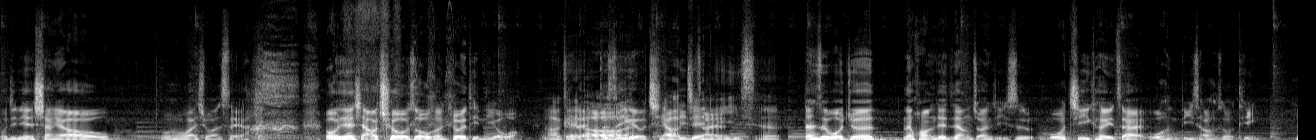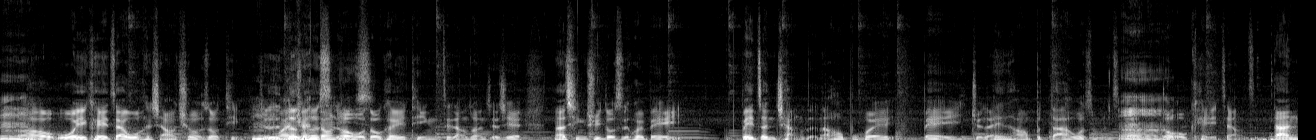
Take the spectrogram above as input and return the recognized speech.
我今天想要，我我还喜欢谁啊？我今天想要 chill 的时候，我可能就会听利友王。OK，这是一个有情了解境在的的意思。嗯但是我觉得那黄玠这张专辑是我既可以在我很低潮的时候听，然嗯，后我也可以在我很想要 chill 的时候听，嗯就是任何时候我都可以听这张专辑，而且那情绪都是会被被增强的，然后不会被觉得哎、好像不搭或者什么之类的、嗯。都 OK 这样子。但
